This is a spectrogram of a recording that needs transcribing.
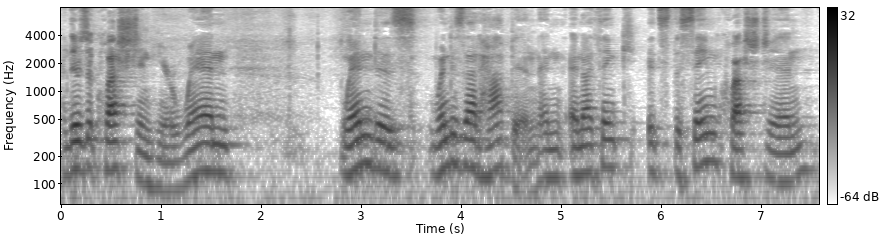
there's a question here. When, when, does, when does that happen? And, and I think it's the same question,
